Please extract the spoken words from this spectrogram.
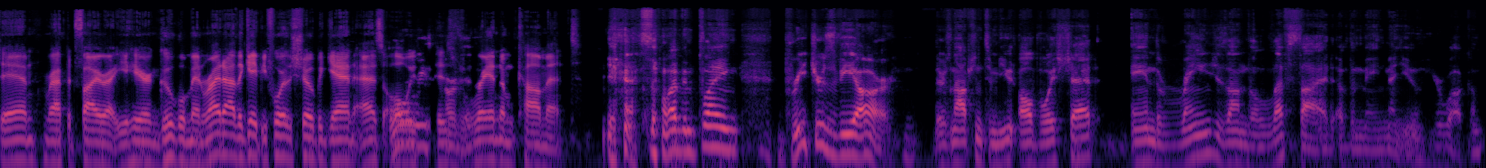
Dan, rapid fire at you here. Google man, right out of the gate before the show began, as Before always, his started. random comment. Yeah, so I've been playing Breachers VR. There's an option to mute all voice chat, and the range is on the left side of the main menu. You're welcome.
